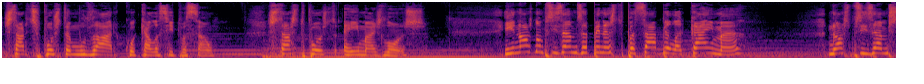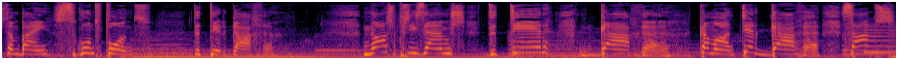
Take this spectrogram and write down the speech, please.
estar disposto a mudar com aquela situação. Estás disposto a ir mais longe. E nós não precisamos apenas de passar pela queima, nós precisamos também, segundo ponto, de ter garra. Nós precisamos de ter garra. Come on, ter garra. Sabes,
